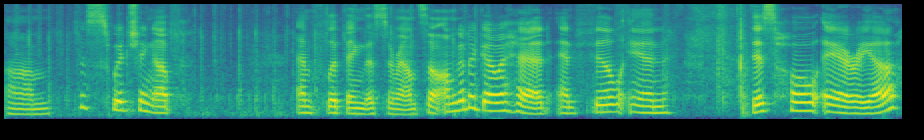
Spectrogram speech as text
Um, just switching up and flipping this around. So I'm going to go ahead and fill in this whole area.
